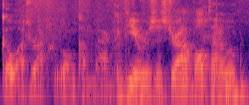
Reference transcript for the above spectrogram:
Go watch Rock-a-Doodle and come back. Viewers just drop all ten of them.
